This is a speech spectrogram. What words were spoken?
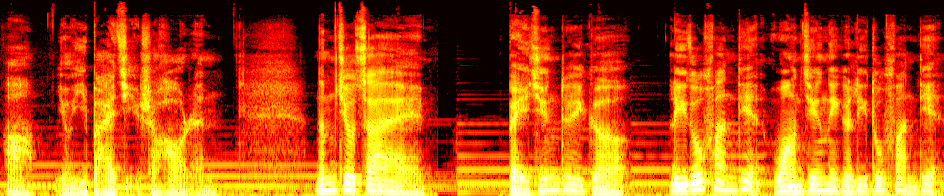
啊，有一百几十号人。那么就在北京这个丽都饭店，望京那个丽都饭店，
